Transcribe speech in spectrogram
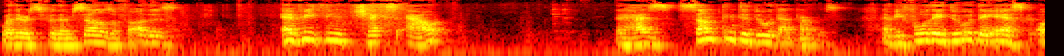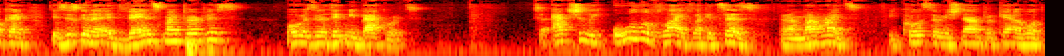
whether it's for themselves or for others, everything checks out that has something to do with that purpose. And before they do it, they ask, okay, is this going to advance my purpose or is it going to take me backwards? So actually, all of life, like it says, that Rambam writes, he quotes the Mishnah in Pirkei Avot,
